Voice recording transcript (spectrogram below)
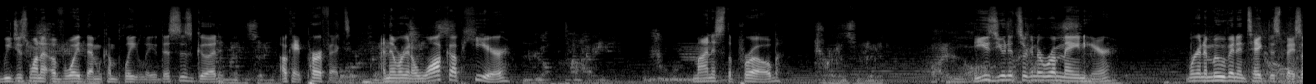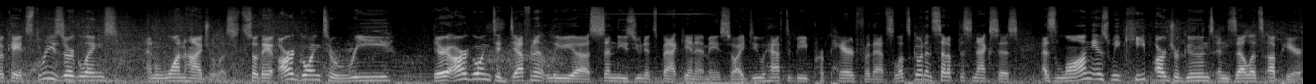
we just want to avoid them completely. This is good. Okay, perfect. And then we're going to walk up here minus the probe. These units are going to remain here. We're going to move in and take this base. Okay, it's three Zerglings and one Hydralisk. So they are going to re... They are going to definitely uh, send these units back in at me, so I do have to be prepared for that. So let's go ahead and set up this Nexus. As long as we keep our Dragoons and Zealots up here,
